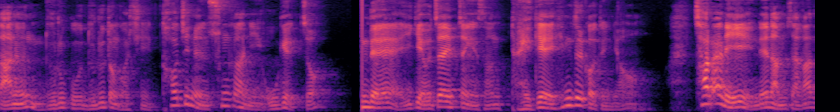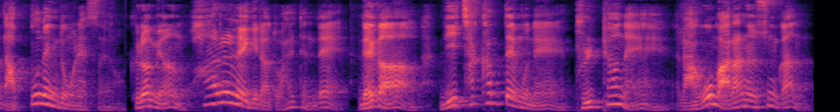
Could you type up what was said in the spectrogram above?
나는 누르고 누르던 것이 터지는 순간이 오겠죠? 근데 이게 여자 입장에선 되게 힘들거든요. 차라리 내 남자가 나쁜 행동을 했어요. 그러면 화를 내기라도 할 텐데 내가 네 착함 때문에 불편해 라고 말하는 순간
